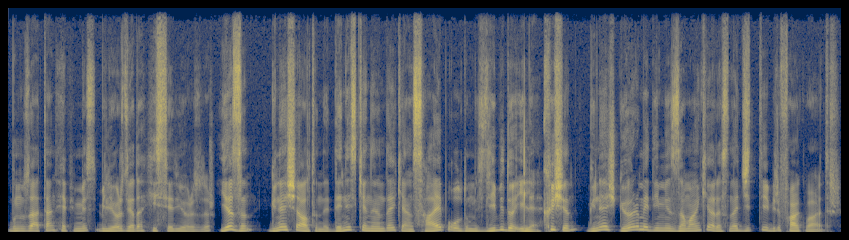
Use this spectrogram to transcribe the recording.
Bunu zaten hepimiz biliyoruz ya da hissediyoruzdur. Yazın güneş altında deniz kenarındayken sahip olduğumuz libido ile kışın güneş görmediğimiz zamanki arasında ciddi bir fark vardır.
